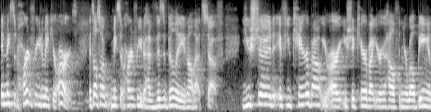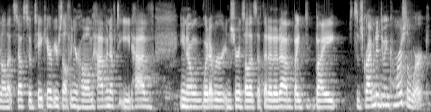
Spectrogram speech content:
It makes it hard for you to make your art. It's also makes it harder for you to have visibility and all that stuff. You should, if you care about your art, you should care about your health and your well-being and all that stuff. So take care of yourself in your home. Have enough to eat. Have, you know, whatever insurance, all that stuff. Da da da da. By by subscribing to doing commercial work,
